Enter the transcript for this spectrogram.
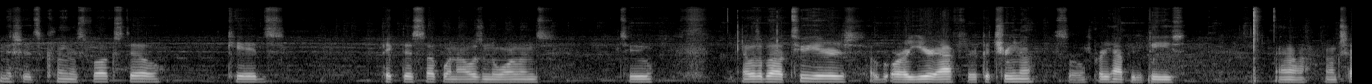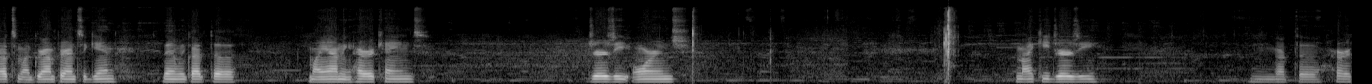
This shit's clean as fuck still. Kids. Picked this up when I was in New Orleans too. That was about two years or a year after Katrina, so pretty happy with these. Uh, shout out to my grandparents again. Then we got the Miami Hurricanes jersey, orange. Nike jersey. Got the Hur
